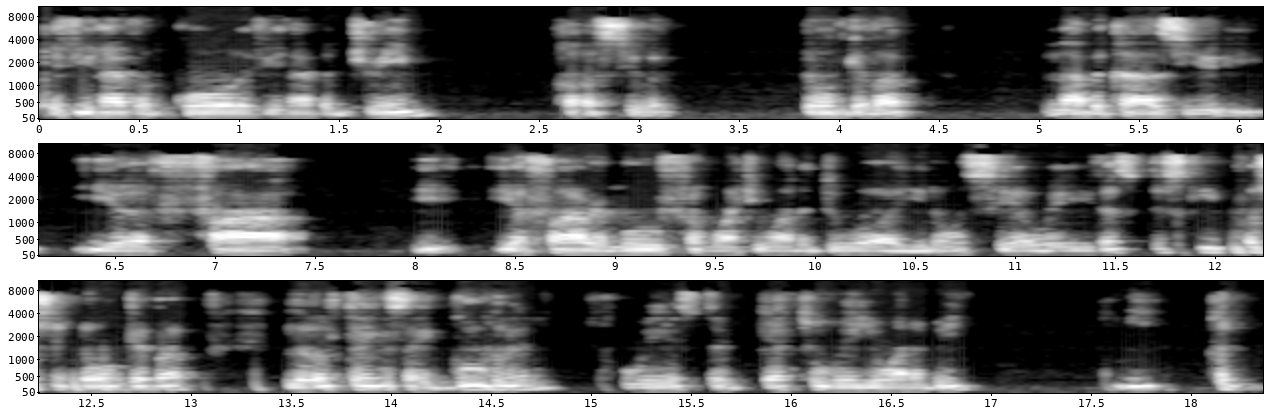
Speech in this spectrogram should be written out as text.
if you have a goal, if you have a dream, pursue it. Don't give up not because you you're far you're far removed from what you want to do or you don't see a way. You just just keep pushing. Don't give up. Little things like googling ways to get to where you want to be. You could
